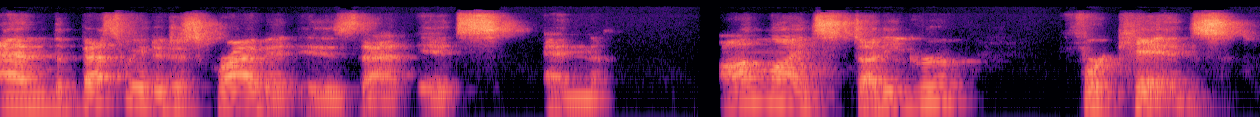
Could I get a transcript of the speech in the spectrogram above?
and the best way to describe it is that it's an online study group for kids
